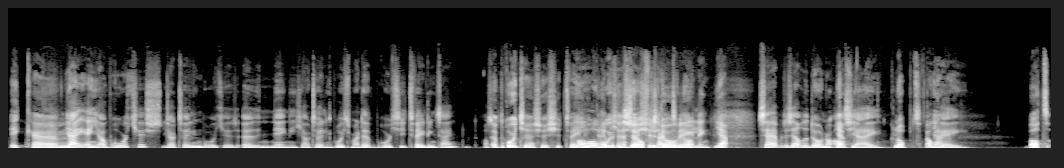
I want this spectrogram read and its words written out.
ik... ehm, Jij en jouw broertjes, jouw tweelingbroertjes, eh, nee, niet jouw tweelingbroertjes, maar de broertjes die tweeling zijn. Als een het broertje en zusje, tweeling, Oh, hebben broertje en dezelfde zusje zijn donor. tweeling. Ja, Zij hebben dezelfde donor Ja. als jij. klopt. Oké. Ja. Wat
